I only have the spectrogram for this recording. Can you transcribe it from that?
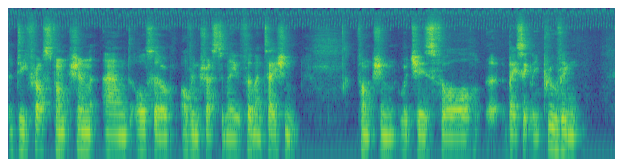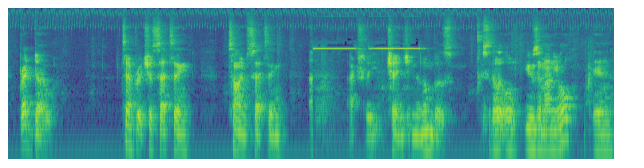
defrost function and also of interest to me, fermentation function, which is for uh, basically proving bread dough. Temperature setting, time setting. actually changing the numbers. This is the little user manual in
